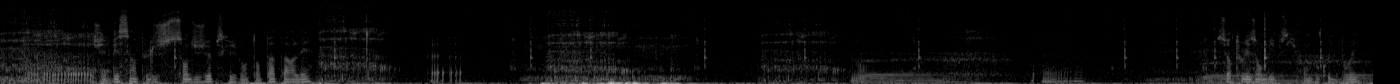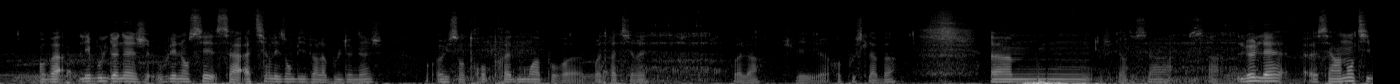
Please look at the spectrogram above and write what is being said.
Euh, je vais baisser un peu le son du jeu parce que je m'entends pas parler. Surtout les zombies parce qu'ils font beaucoup de bruit. On va... Les boules de neige, vous les lancez, ça attire les zombies vers la boule de neige. Eux ils sont trop près de moi pour, euh, être attirés. Voilà, je les repousse là-bas. Euh, je vais ça, Le lait, euh, c'est un, anti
